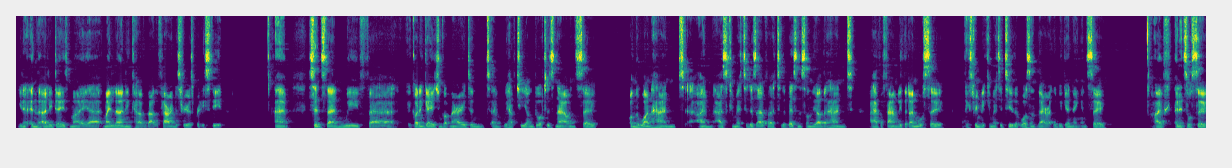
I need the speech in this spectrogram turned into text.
you know in the early days my uh, my learning curve about the flower industry was pretty steep. Um, since then we've uh, got engaged and got married and um, we have two young daughters now. And so on the one hand i'm as committed as ever to the business. On the other hand i have a family that i'm also extremely committed to that wasn't there at the beginning. And so i've and it's also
